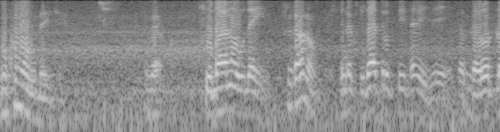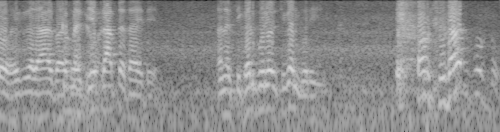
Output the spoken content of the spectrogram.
દુઃખ નો ઉદય છે. સુધા નો ઉદય. સુધાનો એટલે સુધા તૃપ્તિ થઈ છે. તો કે રોટલો હોય કે દાળ ભાત હોય, જે પ્રાપ્ત થાય તે. અને ચિકન પૂરી ચિકન પૂરી. પણ સુધા જ પૂરતું.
